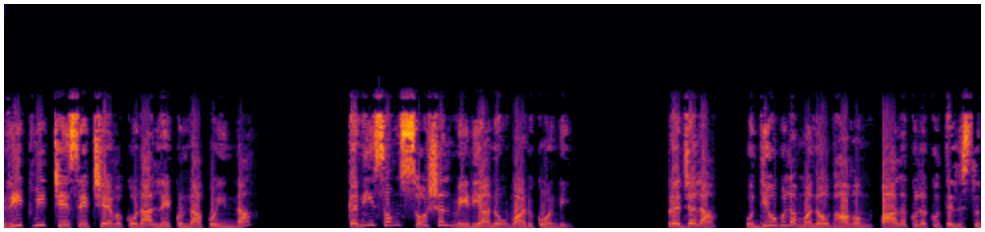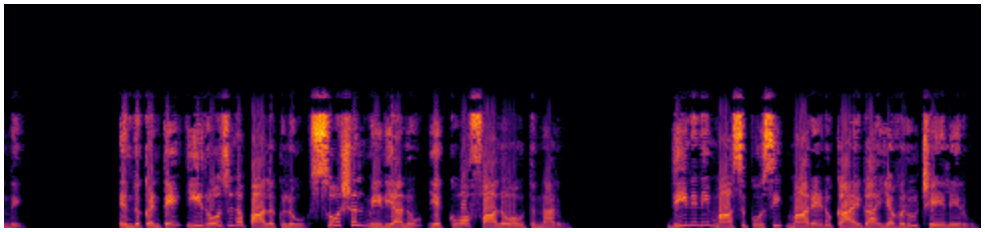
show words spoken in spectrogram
రీట్వీట్ చేసే చేవ కూడా లేకుండా పోయిందా? కనీసం సోషల్ మీడియాను వాడుకోండి. ప్రజల ఉద్యోగుల మనోభావం పాలకులకు తెలుస్తుంది. ఎందుకంటే ఈ రోజున పాలకులు సోషల్ మీడియాను ఎక్కువ ఫాలో అవుతున్నారు. దీనిని మాసిపూసి మారేడు కాయగా ఎవరూ చేయలేరు.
